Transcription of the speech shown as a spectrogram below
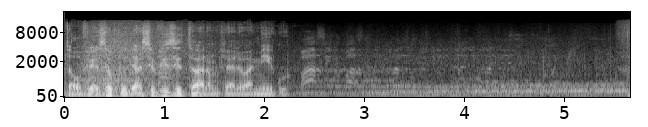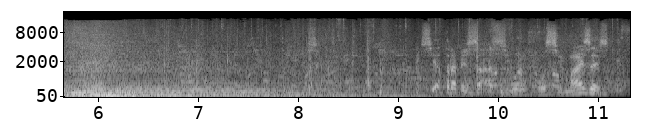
Talvez eu pudesse visitar um velho amigo. Se atravessasse ou fosse mais à esquerda.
